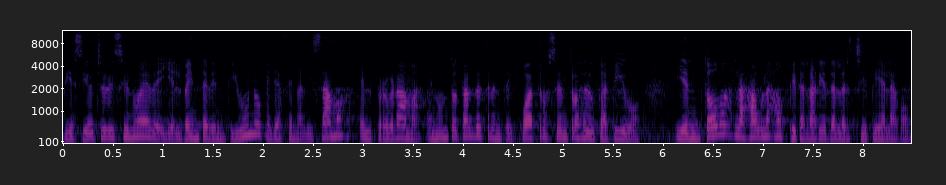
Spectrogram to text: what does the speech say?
18-19 y el 2021, que ya finalizamos, el programa en un total de 34 centros educativos y en todas las aulas hospitalarias del archipiélago.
